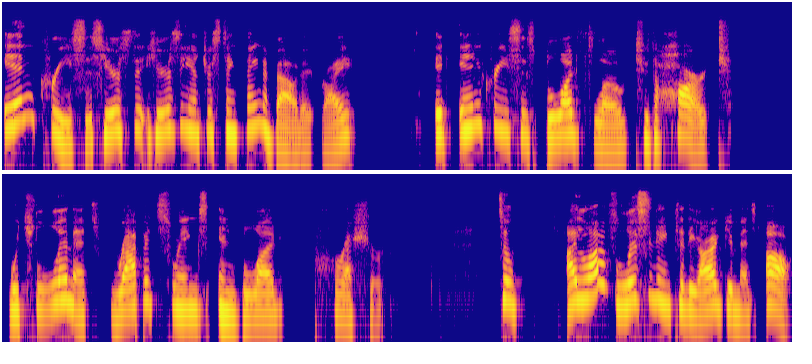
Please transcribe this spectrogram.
increases, here's the here's the interesting thing about it, right? It increases blood flow to the heart, which limits rapid swings in blood pressure. So I love listening to the arguments. Oh,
